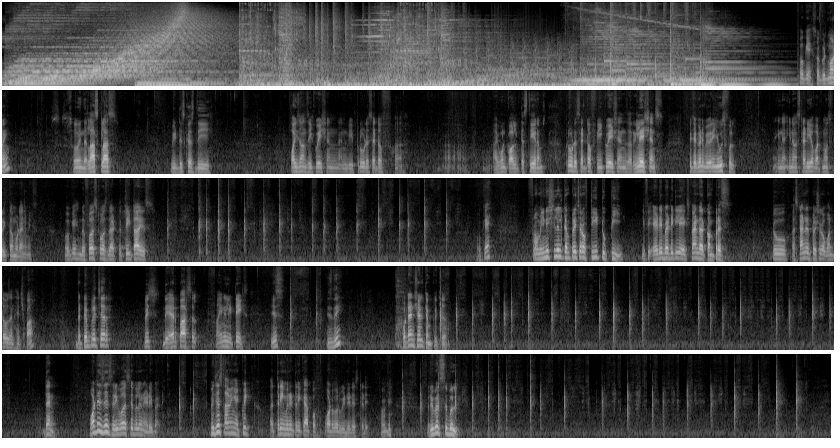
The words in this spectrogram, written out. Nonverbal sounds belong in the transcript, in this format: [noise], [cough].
Okay, so good morning. So in the last class we discussed the Poisson's equation and we proved a set of uh, uh, I will not call it as theorems, proved a set of equations or relations which are going to be very useful in a, in a study of atmospheric thermodynamics. Okay, the first was that the theta is okay from initial temperature of T to P if we adiabatically expand or compress to a standard pressure of 1000 hbar the temperature which the air parcel finally takes is is the potential temperature then what is this reversible and adiabatic? We are just having a quick a 3 minute recap of whatever we did yesterday okay? Reversible.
